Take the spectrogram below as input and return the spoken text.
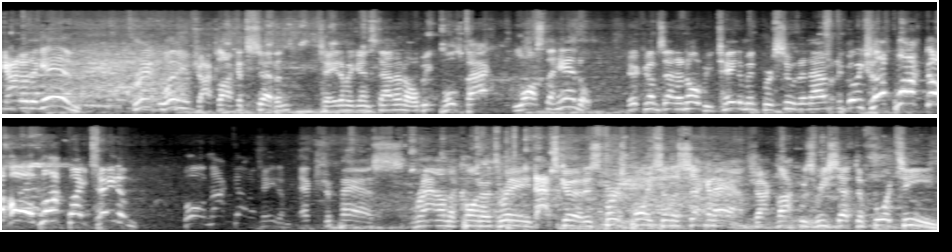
Got it again. Grant Williams. Shot clock at seven. Tatum against Anunoby. Pulls back, lost the handle. Here comes Anunoby. Tatum in pursuit. And Anunoby blocked the hole. Blocked by Tatum. Ball knocked Extra pass, round the corner three. That's good. His first points of the second half. Shot clock was reset to 14.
